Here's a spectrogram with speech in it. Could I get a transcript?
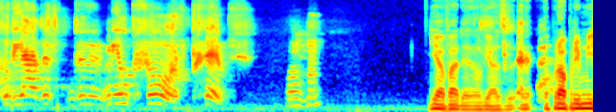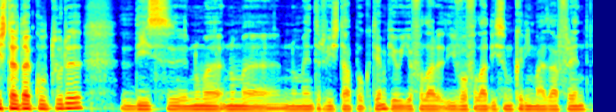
rodeadas de mil pessoas, percebes? Uhum. E há várias, aliás, a- a própria Ministra da Cultura disse numa, numa, numa entrevista há pouco tempo, e eu ia falar, e vou falar disso um bocadinho mais à frente,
